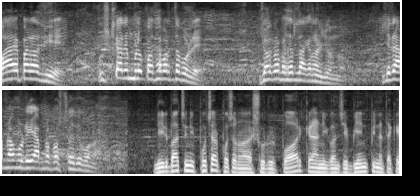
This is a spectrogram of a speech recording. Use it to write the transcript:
পায়ে পাড়া দিয়ে উস্কানিমূলক কথাবার্তা বলে ঝগড়া ফেসাদ লাগানোর জন্য। যেটা আমরা মোটেই আমরা প্রশ্রয় দেবো না। নির্বাচনী প্রচার প্রচারণা শুরুর পর কেরানীগঞ্জে বিএনপি নেতাকে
